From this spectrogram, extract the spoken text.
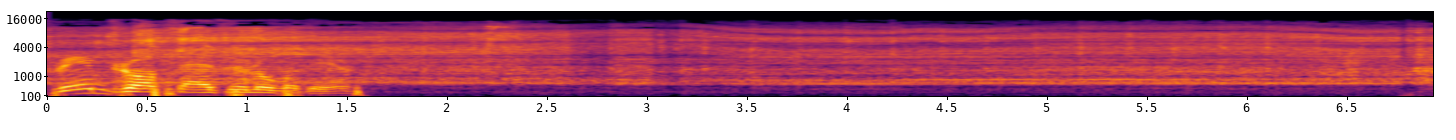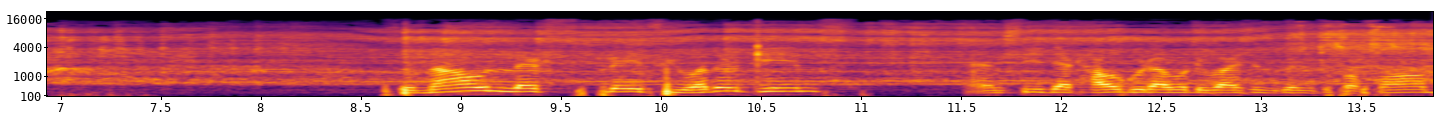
frame drops as well over there. So now let's play a few other games and see that how good our device is going to perform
